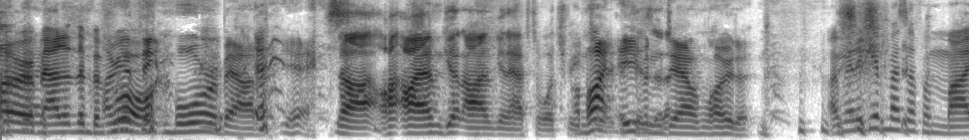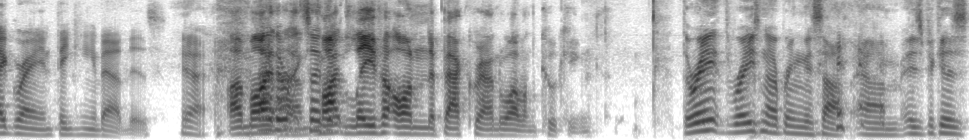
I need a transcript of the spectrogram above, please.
harder about it than before. I'm going to think more about it. Yes. No, I, I am gonna I'm gonna have to watch it. I might even it- download it. I'm gonna give myself a migraine thinking about this. yeah. I might the- I so the- might leave it on in the background while I'm cooking. The, re- the reason I bring this up um, is because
